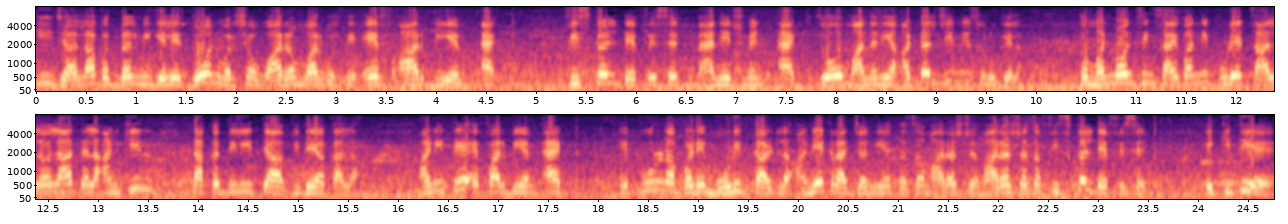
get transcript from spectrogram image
की ज्यालाबद्दल मी गेले दोन वर्ष वारंवार बोलते F R B M act fiscal deficit management act जो माननीय अटलजींनी सुरू केला. तो मनमोहन सिंग साहेबांनी पुढे चालवला त्याला आणखीन ताकद दिली त्या विधेयकाला. आणि ते F R B M act हे पूर्णपणे मोडीत काढलं अनेक राज्यांनी आहे तसं महाराष्ट्र. महाराष्ट्राचं फिस्कल डेफिसिट हे किती आहे?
